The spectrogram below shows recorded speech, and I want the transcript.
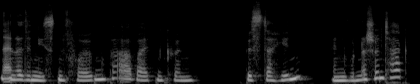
in einer der nächsten Folgen bearbeiten können. Bis dahin, einen wunderschönen Tag.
